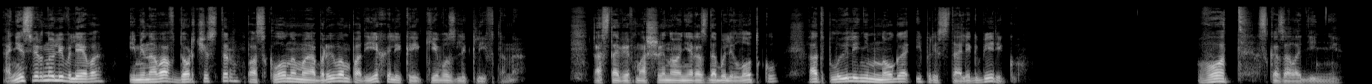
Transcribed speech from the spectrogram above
Они свернули влево и, миновав Дорчестер, по склонам и обрывам подъехали к реке возле Клифтона. Оставив машину, они раздобыли лодку, отплыли немного и пристали к берегу. «Вот», — сказала Динни, —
